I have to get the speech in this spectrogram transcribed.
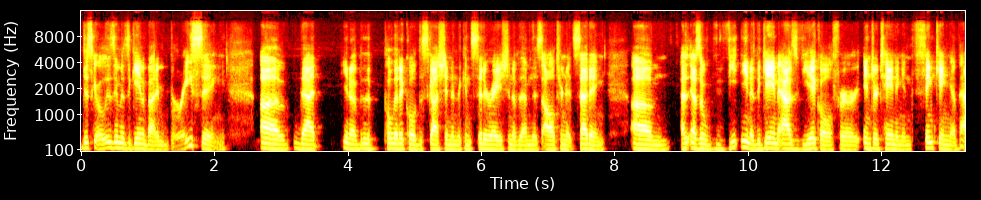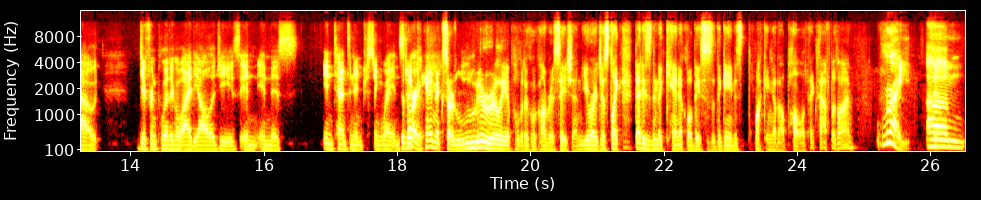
Disco Elysium is a game about embracing uh, that you know the political discussion and the consideration of them this alternate setting um, as, as a you know the game as vehicle for entertaining and thinking about different political ideologies in in this intense and interesting way in The story. mechanics are literally a political conversation. You are just like that is the mechanical basis of the game is talking about politics half the time. Right. Um,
